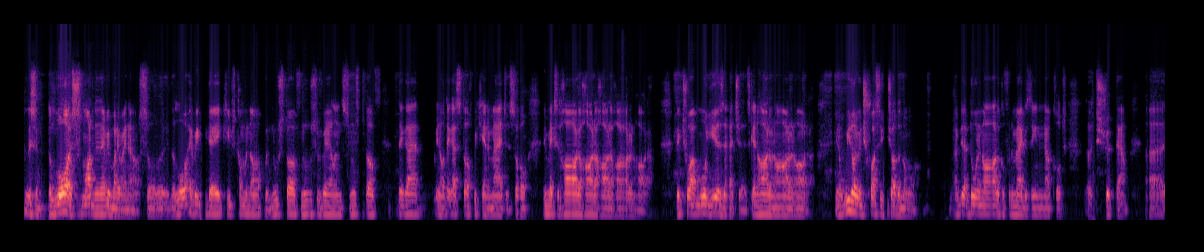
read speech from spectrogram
Listen, the law is smarter than everybody right now. So uh, the law every day keeps coming up with new stuff, new surveillance, new stuff. They got you know, they got stuff we can't imagine. So it makes it harder, harder, harder, harder, and harder. They throw out more years at you. It's getting harder and harder and harder. You know, we don't even trust each other no more. I'm doing an article for the magazine now called uh, Strip Down. Uh,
